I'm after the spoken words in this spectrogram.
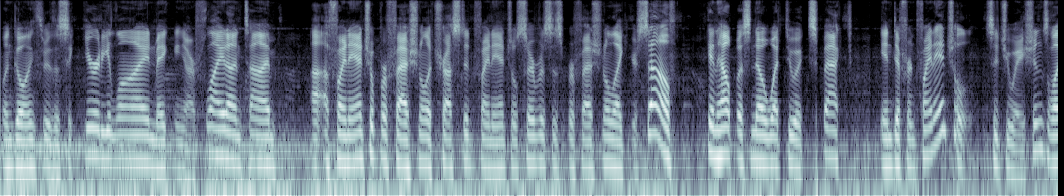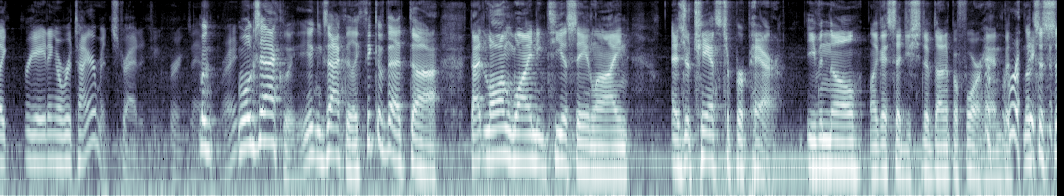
when going through the security line, making our flight on time, uh, a financial professional, a trusted financial services professional like yourself, can help us know what to expect in different financial situations, like creating a retirement strategy, for example. Well, right? Well, exactly, exactly. Like think of that uh, that long winding TSA line as your chance to prepare. Even though, like I said, you should have done it beforehand. But right. let's just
